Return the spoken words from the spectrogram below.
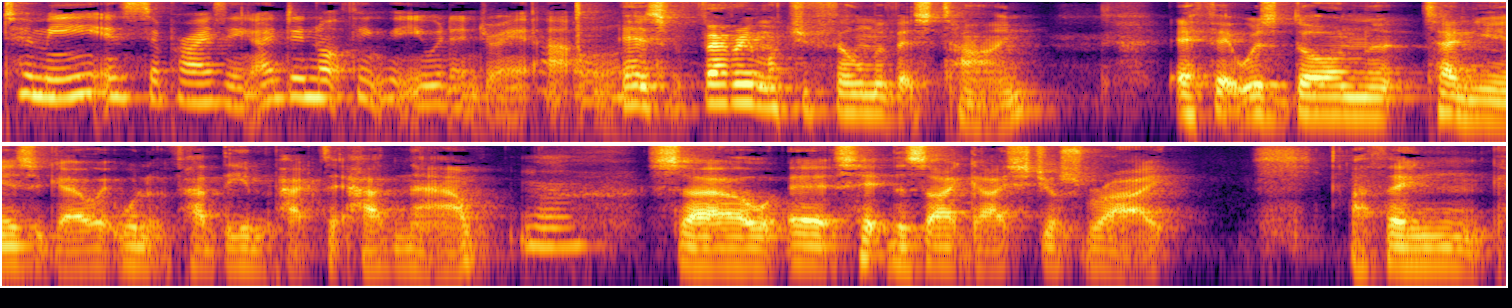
to me is surprising. I did not think that you would enjoy it at all. It's very much a film of its time. If it was done 10 years ago, it wouldn't have had the impact it had now. No. So it's hit the zeitgeist just right. I think,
